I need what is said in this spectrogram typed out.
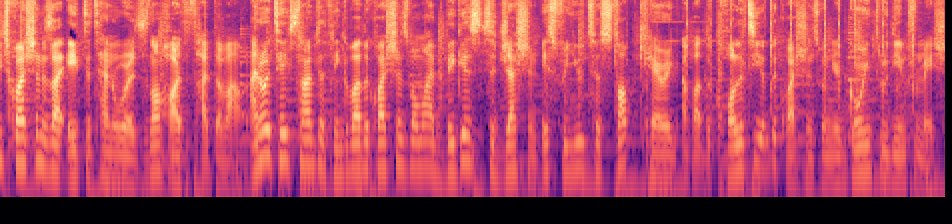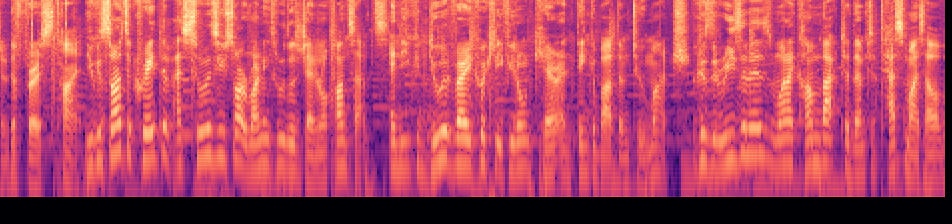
Each question is like 8 to 10 words, it's not hard to type them out. I know it takes time to think about the questions, but my biggest suggestion is for you to stop caring about the quality of the questions when you're going through the information the first time. You can start to create them as soon as you start running through those general concepts. And you can do it very quickly if you don't care and think about them too much. Because the reason is when I come back to them to test myself,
